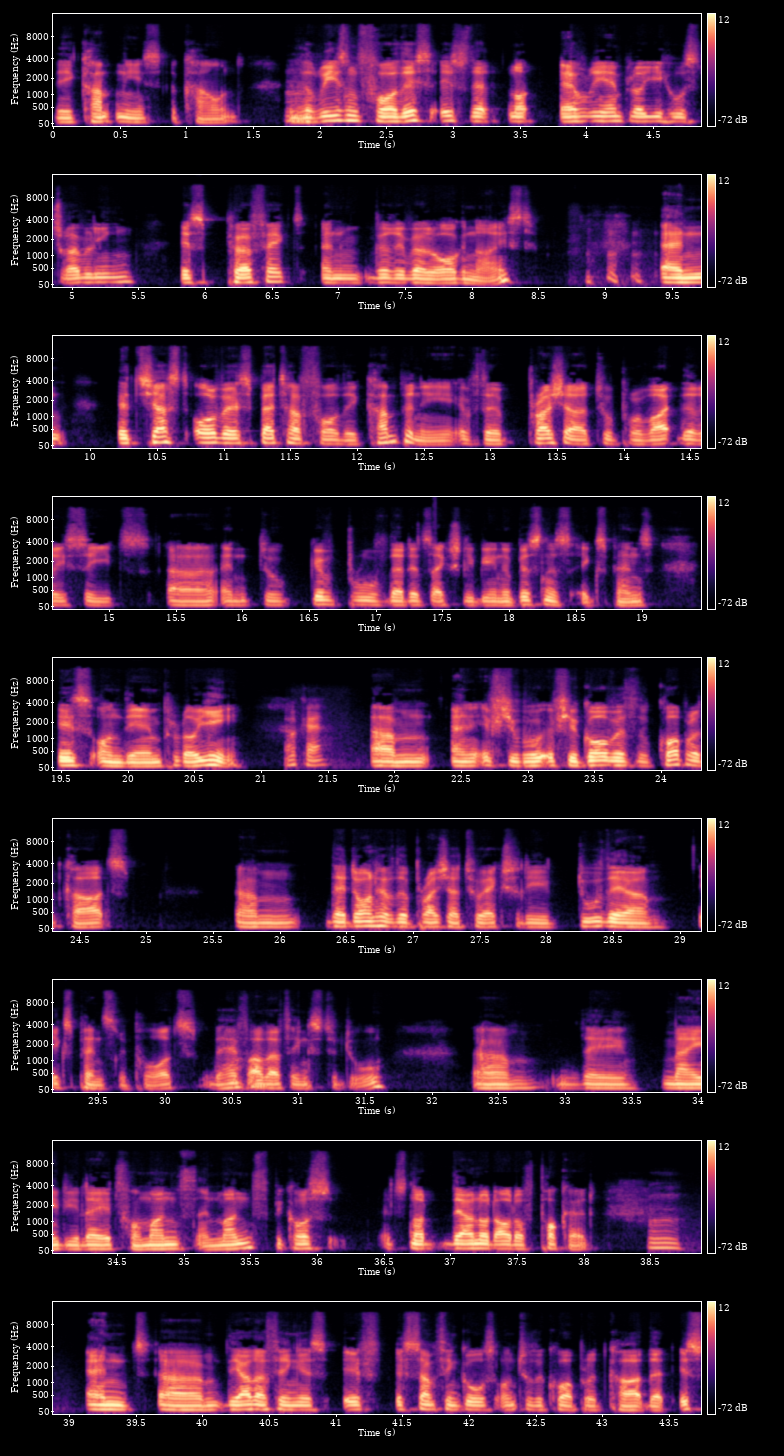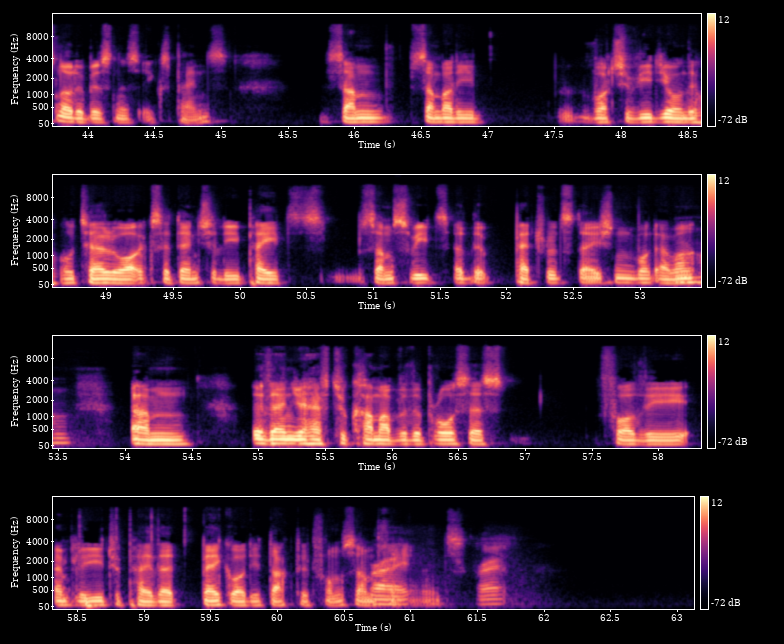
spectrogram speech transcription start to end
the company's account. Mm. The reason for this is that not every employee who's traveling is perfect and very well organized. and it's just always better for the company if the pressure to provide the receipts uh, and to give proof that it's actually been a business expense is on the employee. Okay. Um, and if you if you go with the corporate cards, um, they don't have the pressure to actually do their expense reports. They have uh-huh. other things to do. Um, they may delay it for months and months because it's not they are not out of pocket. Mm. And um, the other thing is, if if something goes onto the corporate card that is not a business expense, some somebody watched a video in the hotel or accidentally paid some sweets at the petrol station, whatever, mm-hmm. um, then you have to come up with a process for the employee to pay that back or deduct it from something. Right. It's, right.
